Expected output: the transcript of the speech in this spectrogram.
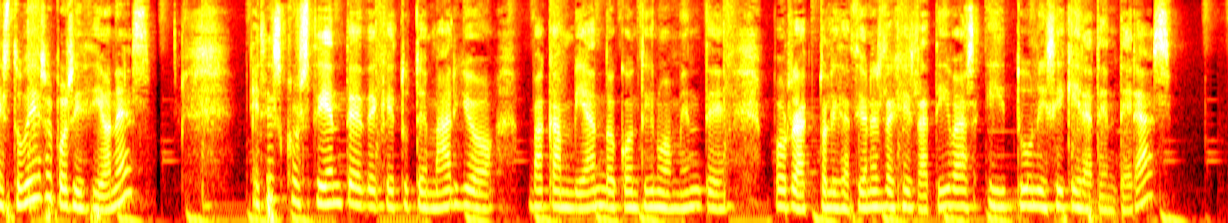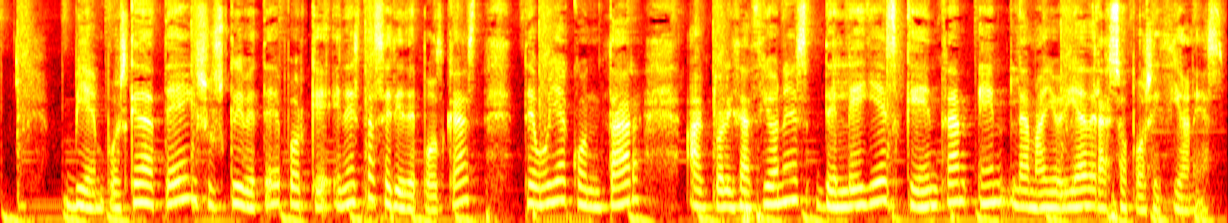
¿Estudias oposiciones? ¿Eres consciente de que tu temario va cambiando continuamente por actualizaciones legislativas y tú ni siquiera te enteras? Bien, pues quédate y suscríbete porque en esta serie de podcast te voy a contar actualizaciones de leyes que entran en la mayoría de las oposiciones,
